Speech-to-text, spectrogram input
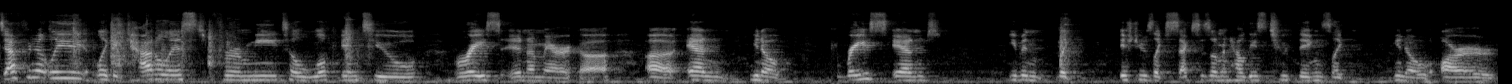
definitely like a catalyst for me to look into race in America. Uh, and, you know, race and even like issues like sexism and how these two things, like, you know, are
